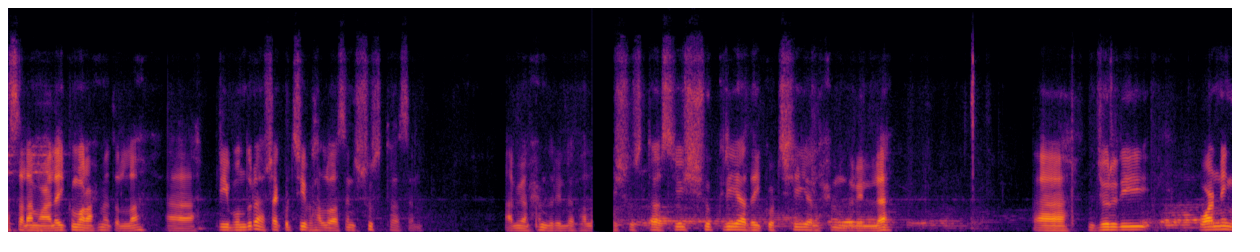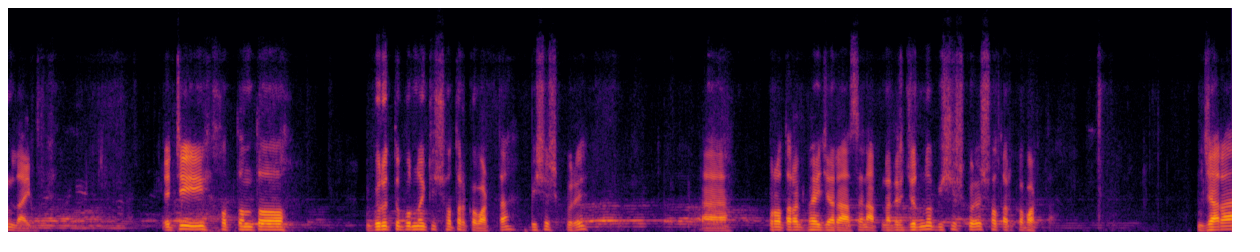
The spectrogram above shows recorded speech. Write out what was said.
আসসালামু আলাইকুম রহমতুল্লাহ। প্রিয় বন্ধুরা, আশা করছি ভালো আছেন, সুস্থ আছেন। আমি আলহামদুলিল্লাহ ভালো আছি, সুস্থ আছি, শুক্রিয়া আদায় করছি, আলহামদুলিল্লাহ। জরুরি ওয়ার্নিং লাইভ এটি অত্যন্ত গুরুত্বপূর্ণ একটি সতর্কবার্তা, বিশেষ করে প্রতারক ভাই যারা আছেন, আপনাদের জন্য বিশেষ করে সতর্কবার্তা। যারা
